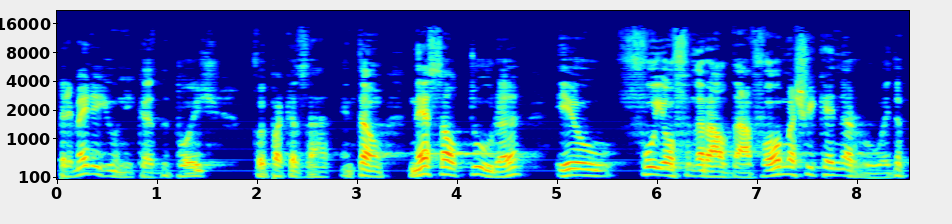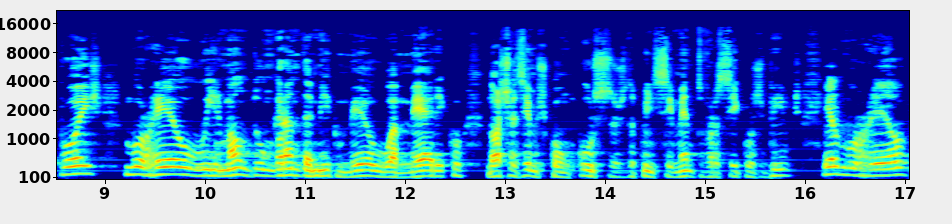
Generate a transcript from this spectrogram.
primeira e única. Depois foi para casar. Então, nessa altura, eu fui ao funeral da avó, mas fiquei na rua. Depois morreu o irmão de um grande amigo meu, o Américo. Nós fazíamos concursos de conhecimento de versículos bíblicos. Ele morreu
